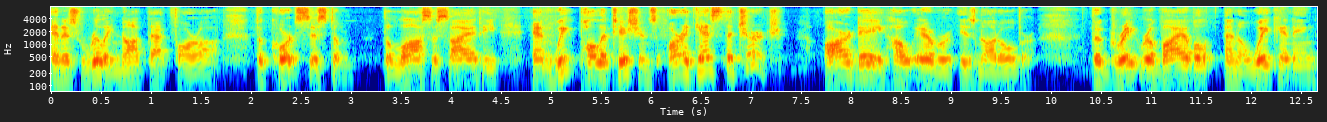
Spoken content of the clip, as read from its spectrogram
And it's really not that far off. The court system, the law society, and weak politicians are against the church. Our day, however, is not over. The great revival and awakening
